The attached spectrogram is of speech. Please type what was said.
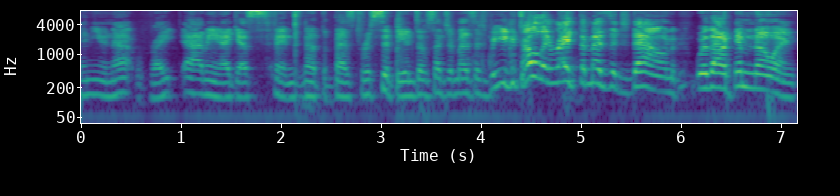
Can you not write? I mean, I guess Finn's not the best recipient of such a message, but you could totally write the message down without him knowing.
